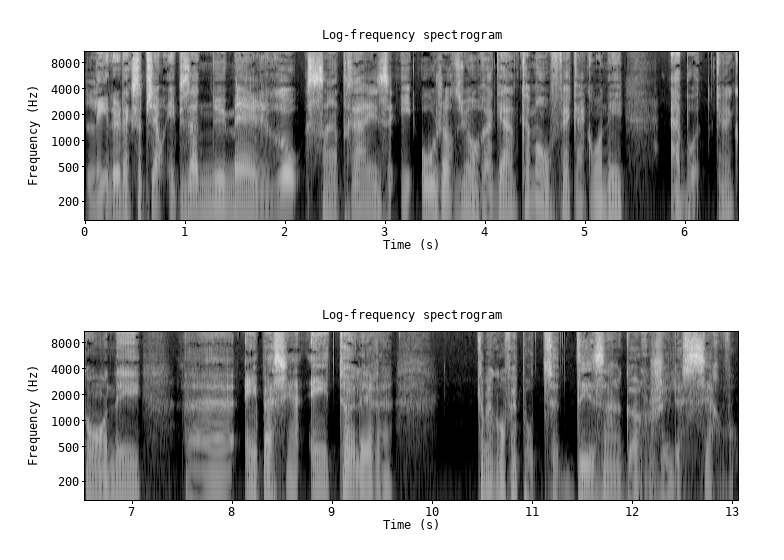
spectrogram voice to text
Leader d'exception, épisode numéro 113. Et aujourd'hui, on regarde comment on fait quand on est à bout, quand on est euh, impatient, intolérant. Comment on fait pour se désengorger le cerveau?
